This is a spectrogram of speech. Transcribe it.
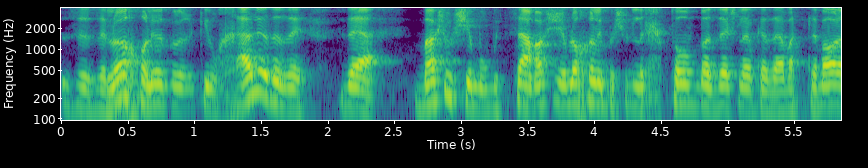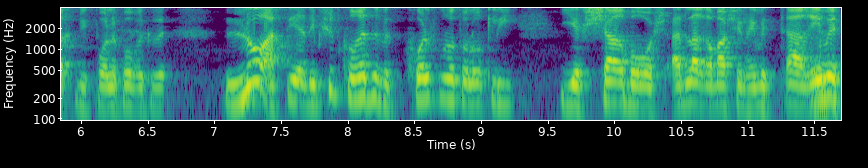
זה זה לא יכול להיות כאילו חייב להיות איזה אתה יודע משהו שמומצא משהו שהם לא יכולים פשוט לכתוב בזה שלהם כזה המצלמה הולכת מפה לפה וכזה לא אני, אני פשוט קורא את זה וכל התמונות עולות לי ישר בראש עד לרמה שלהם מתארים את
